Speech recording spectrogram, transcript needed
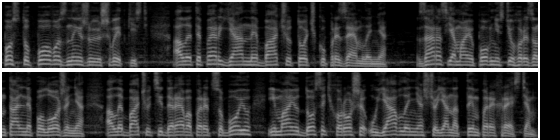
Поступово знижую швидкість, але тепер я не бачу точку приземлення. Зараз я маю повністю горизонтальне положення, але бачу ці дерева перед собою і маю досить хороше уявлення, що я над тим перехрестям.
